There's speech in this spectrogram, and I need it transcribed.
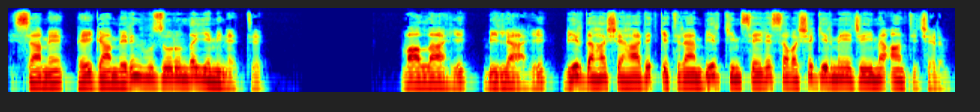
İsame, peygamberin huzurunda yemin etti. Vallahi, billahi, bir daha şehadet getiren bir kimseyle savaşa girmeyeceğime ant içerim.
